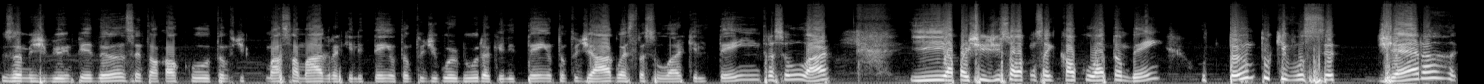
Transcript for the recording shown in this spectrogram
os exames de bioimpedância, então cálculo o tanto de massa magra que ele tem, o tanto de gordura que ele tem, o tanto de água extracelular que ele tem intracelular. E a partir disso ela consegue calcular também o tanto que você gera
